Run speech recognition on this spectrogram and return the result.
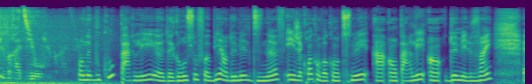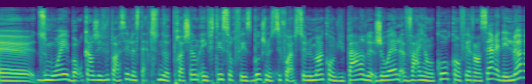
Cube Radio. On a beaucoup parlé euh, de grossophobie en 2019 et je crois qu'on va continuer à en parler en 2020. Euh, du moins, bon, quand j'ai vu passer le statut de notre prochaine invitée sur Facebook, je me suis dit, il faut absolument qu'on lui parle. Joëlle Vaillancourt, conférencière, elle est là.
